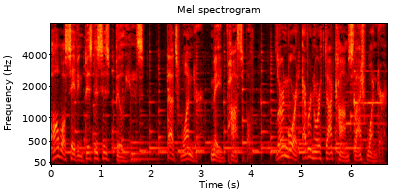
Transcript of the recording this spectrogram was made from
All while saving businesses billions. That's Wonder made possible. Learn more at evernorth.com/wonder.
